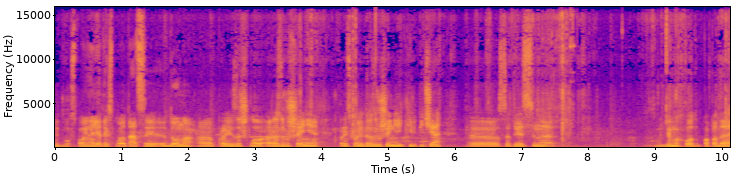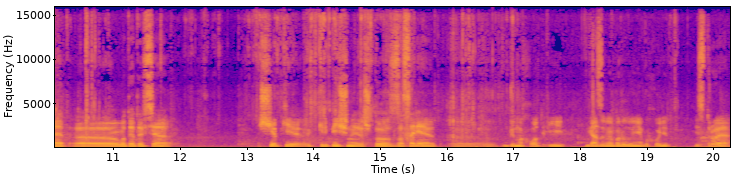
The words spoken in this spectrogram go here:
Двух с половиной лет эксплуатации дома э, произошло разрушение, происходит разрушение кирпича, э, соответственно, в дымоход попадает э, вот эта вся щепки кирпичные, что засоряют дымоход и газовое оборудование выходит из строя.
